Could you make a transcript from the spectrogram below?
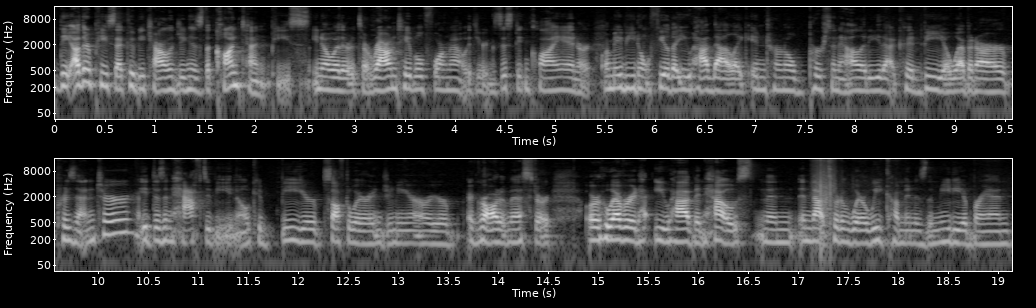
The other piece that could be challenging is the content piece. You know, whether it's a roundtable format with your existing client or, or maybe you don't feel that you have that like internal personality that could be a webinar presenter. It doesn't have to be, you know, it could be your software engineer or your agronomist or or whoever it, you have in house. And then and that's sort of where we come in as the media brand.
